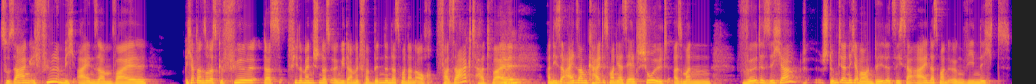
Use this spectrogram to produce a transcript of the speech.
zu sagen, ich fühle mich einsam, weil ich habe dann so das Gefühl, dass viele Menschen das irgendwie damit verbinden, dass man dann auch versagt hat, weil mhm. an dieser Einsamkeit ist man ja selbst schuld. Also man würde sicher, stimmt ja nicht, aber man bildet sich ja ein, dass man irgendwie nicht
